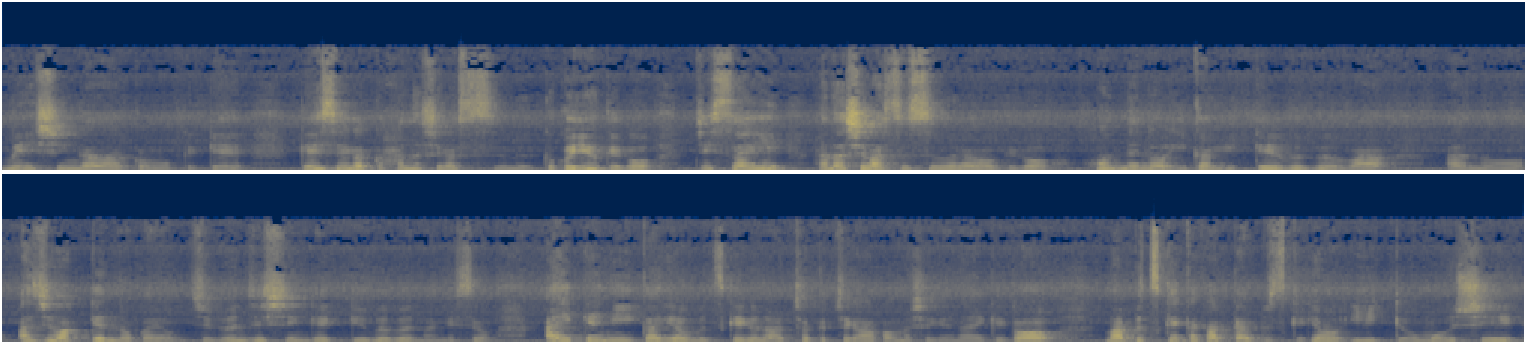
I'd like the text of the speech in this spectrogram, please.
迷信がなと思ってて冷静学話が進む。とか言うけど実際話は進むだろうけど本音の怒りっていう部分はあの味わってんのかよ。自分自身でっていう部分なんですよ。相手に怒りをぶつけるのはちょっと違うかもしれないけどまあぶつけかかったらぶつけてもいいって思うし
